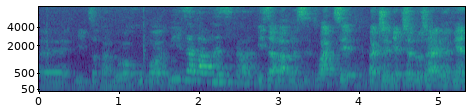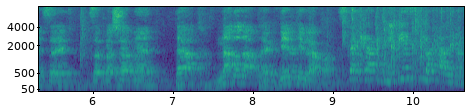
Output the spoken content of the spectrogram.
e, i co tam było? Humor I i, zabawne sytuacje. i zabawne sytuacje. Także nie przedłużajmy więcej. Zapraszamy teatr na dodatek. Wielkie brawo! Spektakl Niebieski Batalion.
